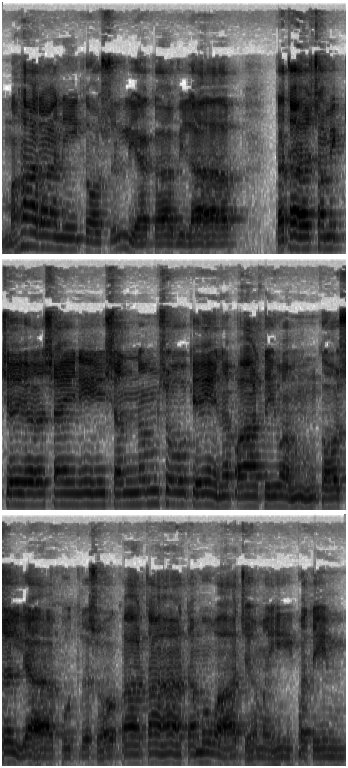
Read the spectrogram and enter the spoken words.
महारानी कौशल्या का विलाप। ततः समीक्षय सैनी शन्नं शोकेन पार्थिवं कौसल्या पुत्रशोकाता तमुवाच महीपतिम्।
